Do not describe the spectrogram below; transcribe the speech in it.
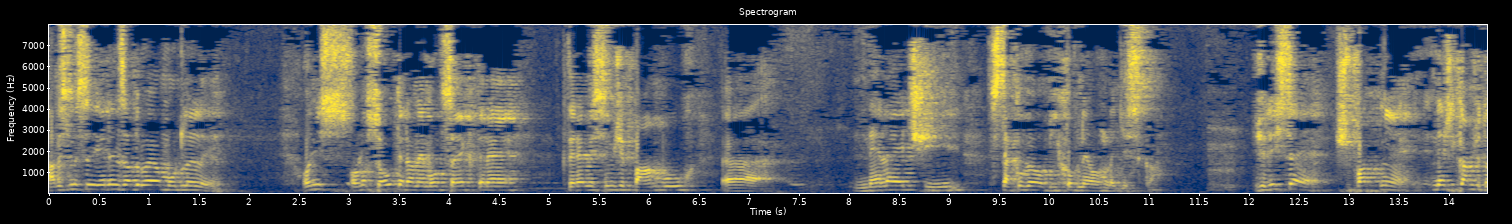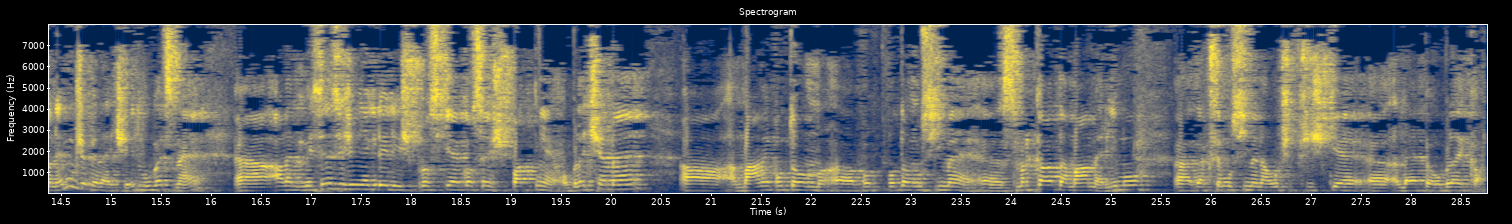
Aby jsme se jeden za druhého modlili. Oni, ono jsou teda nemoce, které, které myslím, že pán Bůh eh, neléčí z takového výchovného hlediska. Že když se špatně, neříkám, že to nemůže vyléčit, vůbec ne, ale myslím si, že někdy, když prostě jako se špatně oblečeme a máme potom, po- potom musíme eh, smrkat a máme rýmu, tak se musíme naučit příště eh, lépe oblékat.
